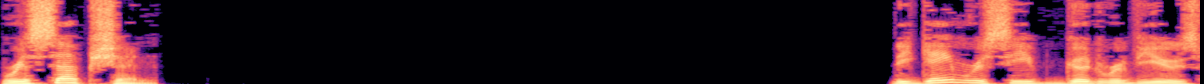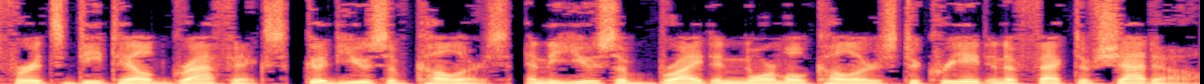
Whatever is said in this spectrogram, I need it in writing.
Reception The game received good reviews for its detailed graphics, good use of colors, and the use of bright and normal colors to create an effect of shadow.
